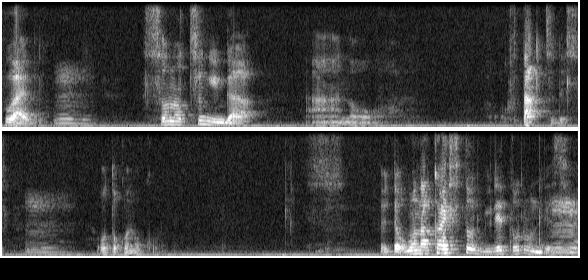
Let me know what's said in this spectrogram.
フワイブ。うん。うんその次があの2つです。うん。男の子それでお腹一人入れとるんですよ、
